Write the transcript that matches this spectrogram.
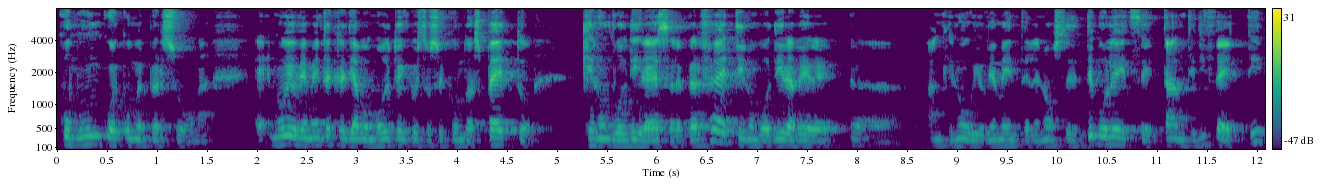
comunque come persona. Eh, noi ovviamente crediamo molto in questo secondo aspetto, che non vuol dire essere perfetti, non vuol dire avere eh, anche noi ovviamente le nostre debolezze e tanti difetti,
